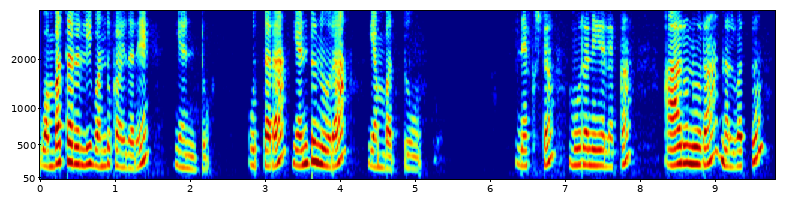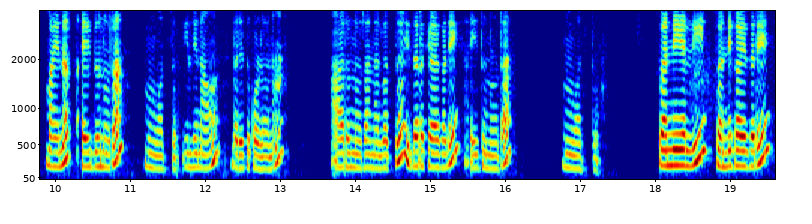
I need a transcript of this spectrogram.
ಒಂಬತ್ತರಲ್ಲಿ ಒಂದು ಕಳೆದರೆ ಎಂಟು. ಉತ್ತರ ಎಂಟು ನೂರ ಎಂಬತ್ತು. ನೆಕ್ಸ್ಟ್ ಮೂರನೆಯ ಲೆಕ್ಕ ಆರು ನೂರ ನಲವತ್ತು ಮೈನಸ್ ಐದು ನೂರ ಮೂವತ್ತು. ಇಲ್ಲಿ ನಾವು ಬರೆದುಕೊಳ್ಳೋಣ. ಆರು ನೂರ ನಲವತ್ತು, ಇದರ ಕೆಳಗಡೆ ಐದು ನೂರ ಮೂವತ್ತು. ಸೊನ್ನೆಯಲ್ಲಿ ಸೊನ್ನೆ ಕಳೆದರೆ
